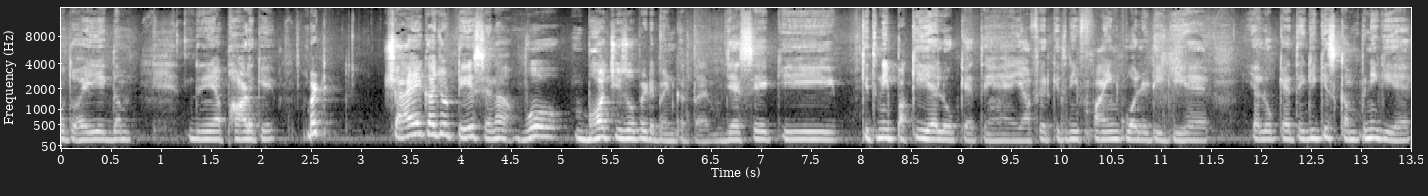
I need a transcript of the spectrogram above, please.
वो तो है ही एकदम दुनिया फाड़ के। बट चाय का जो टेस्ट है ना वो बहुत चीज़ों पे डिपेंड करता है। जैसे कि कितनी पकी है लोग कहते हैं या फिर कितनी फाइन क्वालिटी की है या लोग कहते हैं कि किस कंपनी की है।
